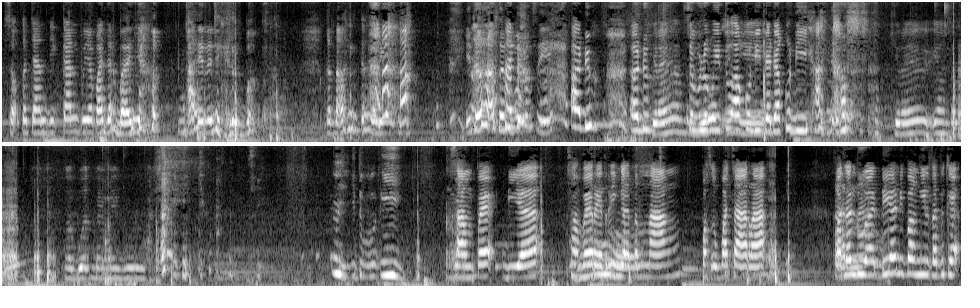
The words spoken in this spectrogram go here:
sok kecantikan punya pacar banyak. Akhirnya digerebek. Ketahuan keselingkuh itu hal terburuk sih. aduh aduh. Sebelum itu aku ini. di dadaku dihantam. Kirain yang terburuk nggak buat meme guru. Ih, itu bu- ih. Sampai dia sampai retri nggak tenang pas upacara. Padahal dua D yang dipanggil tapi kayak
